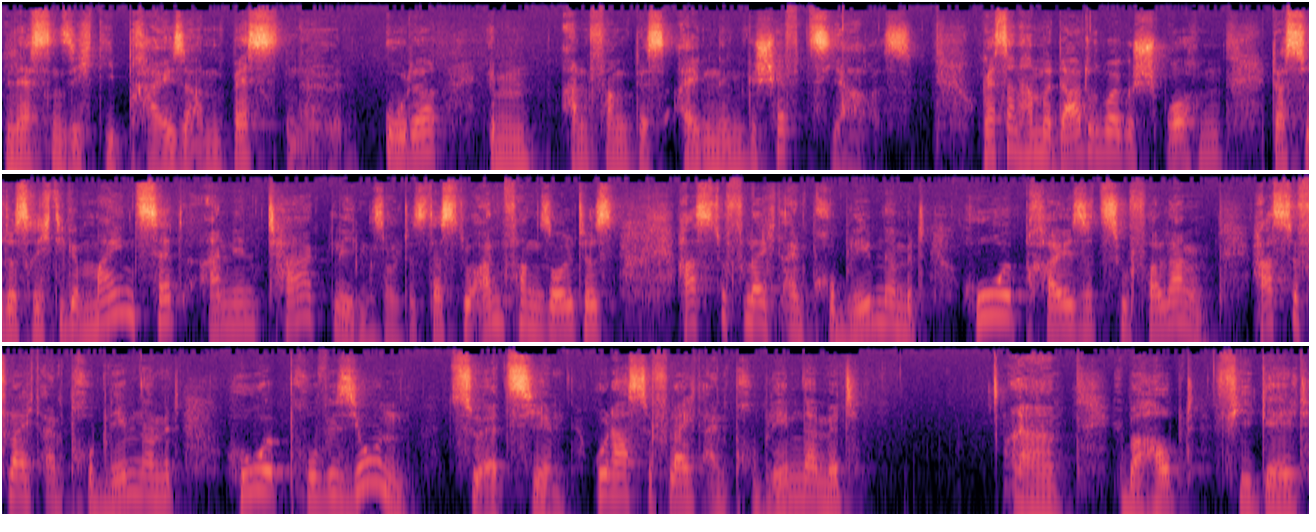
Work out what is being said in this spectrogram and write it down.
lassen sich die Preise am besten erhöhen oder im Anfang des eigenen Geschäftsjahres. Und gestern haben wir darüber gesprochen, dass du das richtige Mindset an den Tag legen solltest, dass du anfangen solltest, hast du vielleicht ein Problem damit, hohe Preise zu verlangen? Hast du vielleicht ein Problem damit, hohe Provisionen zu erzielen? Oder hast du vielleicht ein Problem damit, äh, überhaupt viel Geld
